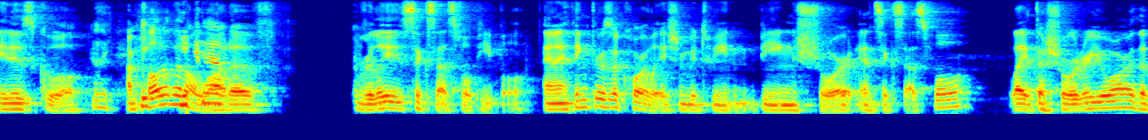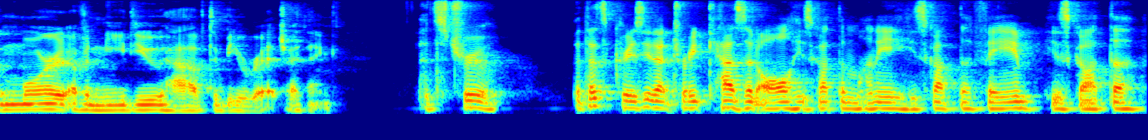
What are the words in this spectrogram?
It is cool. Like, I'm he- taller than a could lot have- of really successful people. And I think there's a correlation between being short and successful. Like the shorter you are, the more of a need you have to be rich, I think. That's true. But that's crazy that Drake has it all. He's got the money, he's got the fame, he's got the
